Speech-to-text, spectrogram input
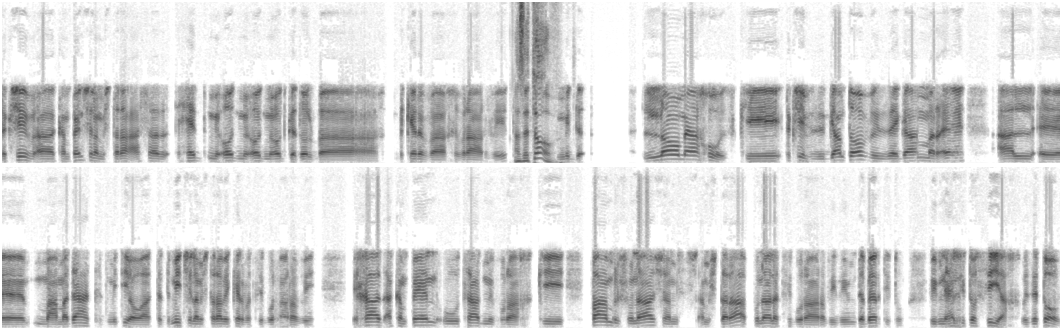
תקשיב, הקמפיין של המשטרה עשה הד מאוד מאוד מאוד גדול בקרב החברה הערבית. אז זה טוב. מד... לא מאה אחוז, כי, תקשיב, זה גם טוב וזה גם מראה על אה, מעמדה התדמיתי או התדמית של המשטרה בקרב הציבור הערבי. אחד, הקמפיין הוא צעד מבורך, כי פעם ראשונה שהמשטרה פונה לציבור הערבי והיא מדברת איתו, והיא מנהלת איתו שיח, וזה טוב.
